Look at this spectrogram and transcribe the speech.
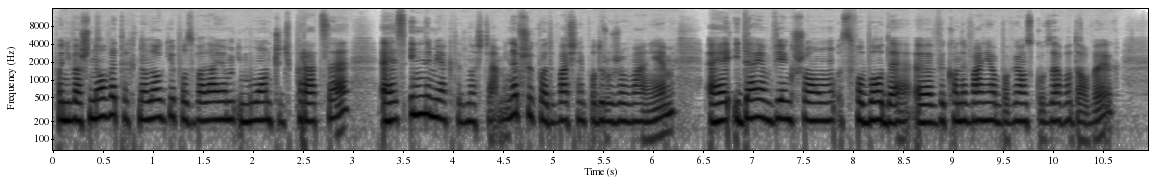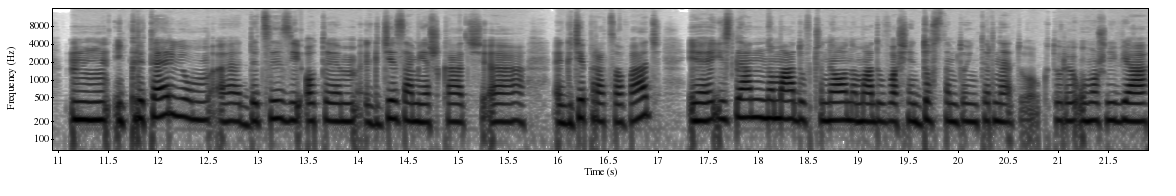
ponieważ nowe technologie pozwalają im łączyć pracę e, z innymi aktywnościami, na przykład właśnie podróżowaniem e, i dają większą swobodę wykonywania obowiązków zawodowych. Mm, I kryterium e, decyzji o tym, gdzie zamieszkać, e, gdzie pracować, e, jest dla nomadów czy neonomadów właśnie dostęp do internetu, który umożliwia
